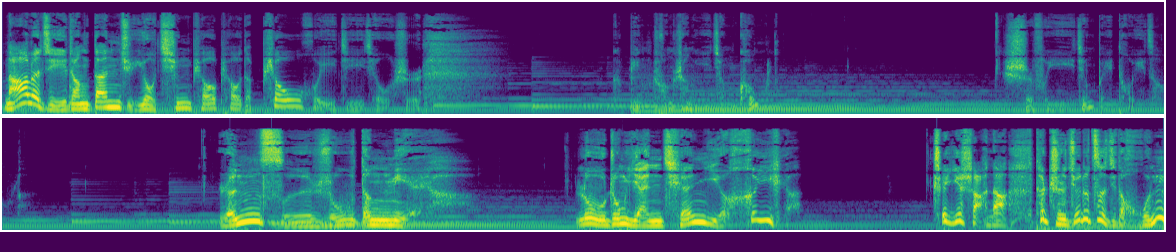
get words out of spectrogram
拿了几张单据，又轻飘飘的飘回急救室。可病床上已经空了，师傅已经被推走了。人死如灯灭呀，路中眼前一黑呀。这一刹那，他只觉得自己的魂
